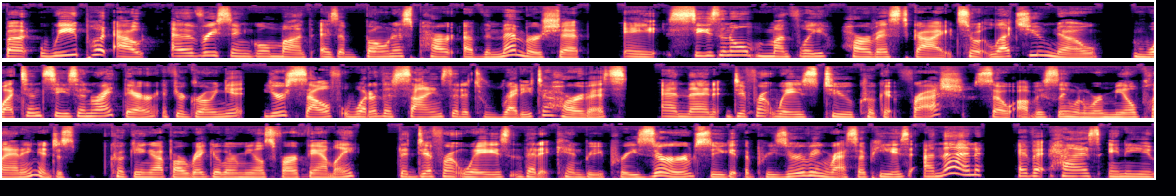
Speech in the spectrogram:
But we put out every single month as a bonus part of the membership a seasonal monthly harvest guide. So it lets you know what's in season right there. If you're growing it yourself, what are the signs that it's ready to harvest? And then different ways to cook it fresh. So obviously when we're meal planning and just cooking up our regular meals for our family, the different ways that it can be preserved. So you get the preserving recipes. And then if it has any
